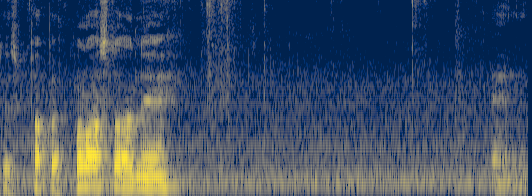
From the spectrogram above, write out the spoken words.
Just pop a plaster on there. And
